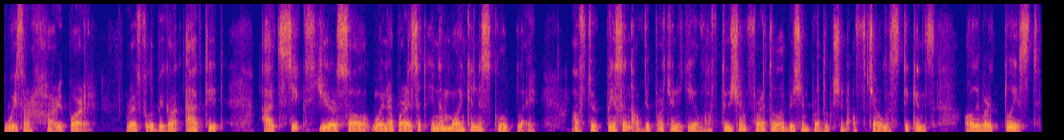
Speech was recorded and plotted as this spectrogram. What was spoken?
wizard Harry Potter. Radcliffe began acting at six years old when appeared in a Moinken school play. After pissing off the opportunity of audition for a television production of Charles Dickens' Oliver Twist,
